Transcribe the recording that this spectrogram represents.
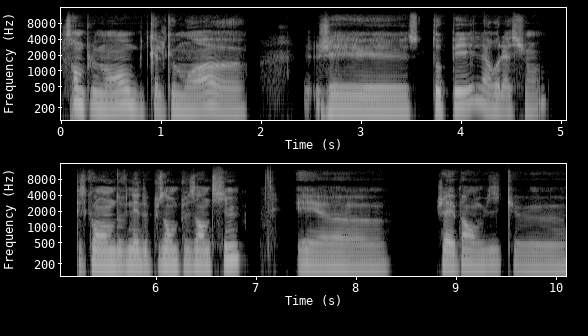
Simplement, au bout de quelques mois, euh, j'ai stoppé la relation parce qu'on devenait de plus en plus intime et euh, j'avais pas envie que.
